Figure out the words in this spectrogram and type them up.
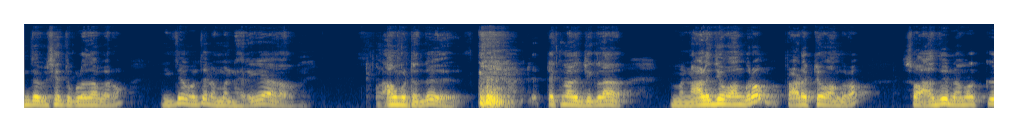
இந்த விஷயத்துக்குள்ளே தான் வரும். இதை வந்து நம்ம நிறையா அவங்ககிட்ட வந்து டெக்னாலஜிக்கலாக நம்ம நாலேஜும் வாங்குகிறோம் ப்ராடக்ட்டும் வாங்குகிறோம் ஸோ அது நமக்கு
